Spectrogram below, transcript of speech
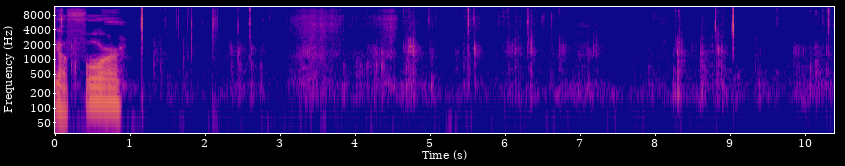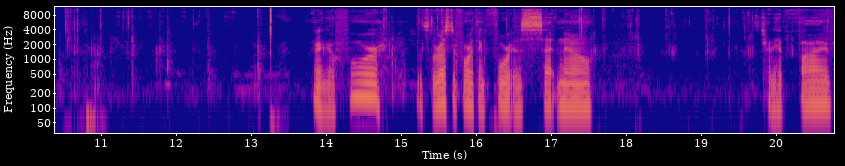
go four. There you go, four. That's the rest of four. I think four is set now. Let's try to hit five.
